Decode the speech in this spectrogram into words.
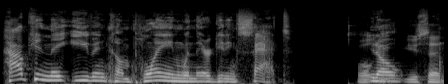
how can they even complain when they're getting sacked? Well, You know- you, said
